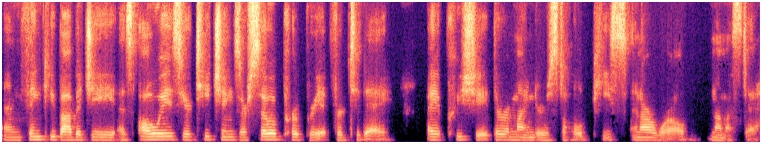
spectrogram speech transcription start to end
And thank you, Babaji. As always, your teachings are so appropriate for today. I appreciate the reminders to hold peace in our world. Namaste.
